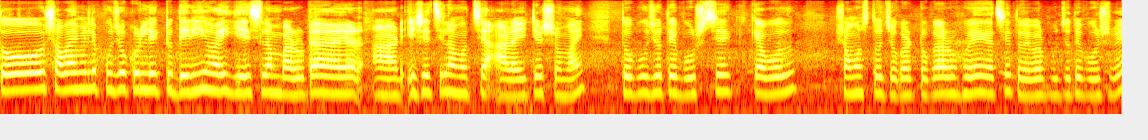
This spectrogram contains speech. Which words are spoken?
তো সবাই মিলে পুজো করলে একটু দেরি হয়, গিয়েছিলাম বারোটা আর এসেছিলাম হচ্ছে আড়াইটের সময়। তো পুজোতে বসছে কেবল, সমস্ত জোগাড় টোগাড় হয়ে গেছে, তো এবার পুজোতে বসবে।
